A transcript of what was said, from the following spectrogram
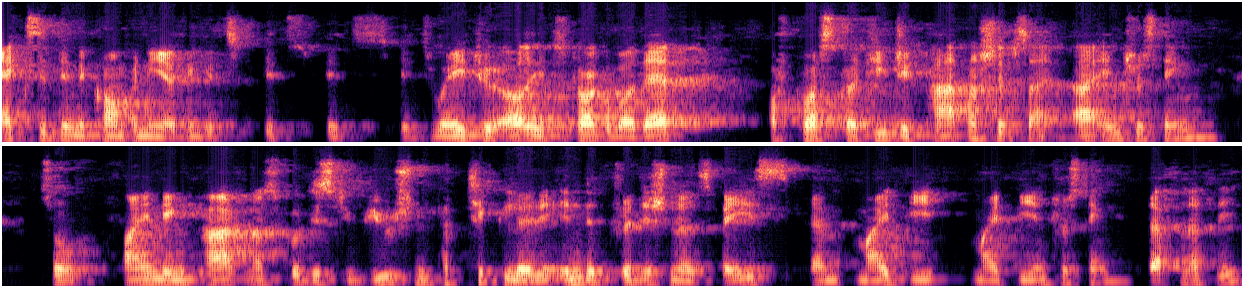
exiting the company, I think it's it's it's it's way too early to talk about that. Of course, strategic partnerships are, are interesting. So finding partners for distribution, particularly in the traditional space, um, might be might be interesting, definitely.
